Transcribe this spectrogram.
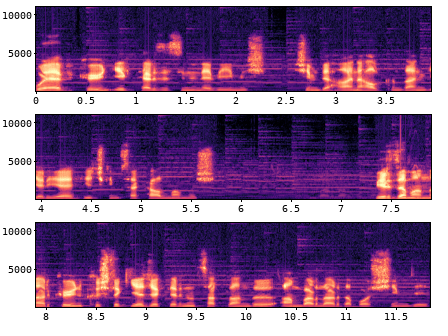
Bu ev köyün ilk terzisinin eviymiş. Şimdi hane halkından geriye hiç kimse kalmamış. Bir zamanlar köyün kışlık yiyeceklerinin saklandığı ambarlar da boş şimdi.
